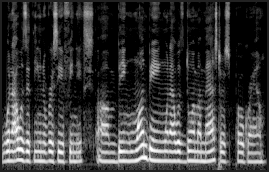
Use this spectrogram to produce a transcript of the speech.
when I was at the University of Phoenix, um, being one being when I was doing my master's program,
